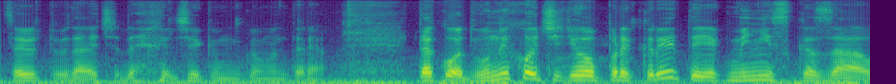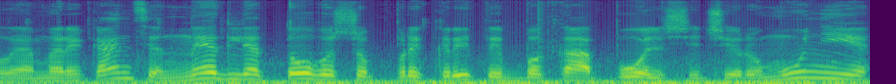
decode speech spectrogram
Це відповідаючи деяким коментарям. Так от, вони хочуть його прикрити, як мені сказали американці, не для того, щоб прикрити бока Польщі чи Румунії,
